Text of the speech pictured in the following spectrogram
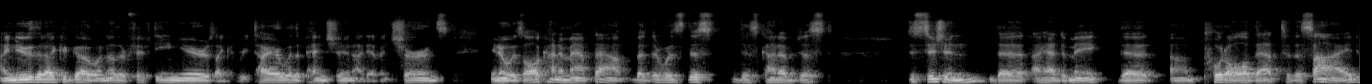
I knew that I could go another 15 years. I could retire with a pension. I'd have insurance. You know, it was all kind of mapped out. But there was this this kind of just decision that I had to make that um, put all of that to the side.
